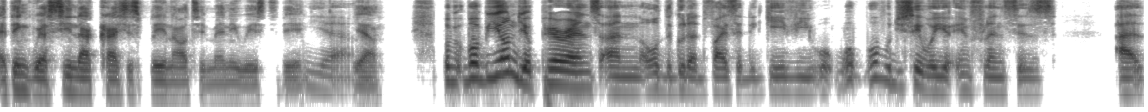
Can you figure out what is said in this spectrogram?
I think we're seeing that crisis playing out in many ways today. Yeah. Yeah. But but beyond your parents and all the good advice that they gave you, what, what would you say were your influences at,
